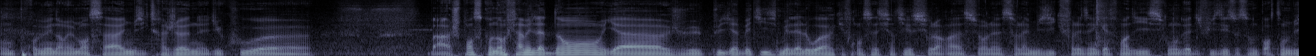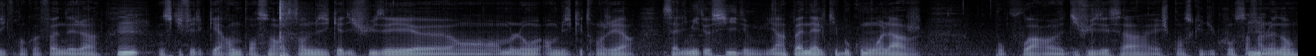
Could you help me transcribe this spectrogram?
On promeut énormément ça, une musique très jeune, et du coup. euh, bah, je pense qu'on est enfermé là-dedans. Il y a, je ne vais plus dire bêtises, mais la loi qui est française sortie sur la, sur la, sur la musique fin des années 90, où on doit diffuser 60% de musique francophone déjà, Mm. ce qui fait les 40% restants de musique à diffuser euh, en, en- en musique étrangère. Ça limite aussi. Donc, il y a un panel qui est beaucoup moins large pour pouvoir euh, diffuser ça, et je pense que du coup, on s'enferme Mm. là-dedans.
